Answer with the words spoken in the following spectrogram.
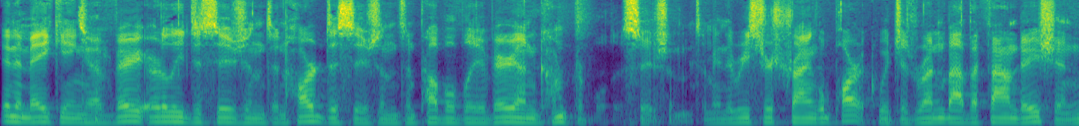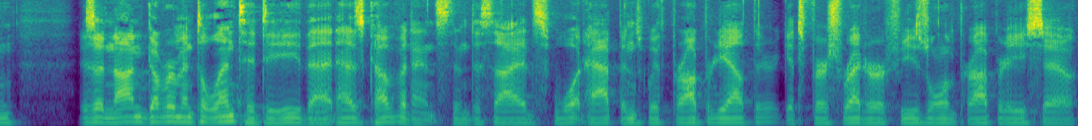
in the making of very early decisions and hard decisions and probably a very uncomfortable decisions. I mean, the Research Triangle Park, which is run by the foundation, is a non-governmental entity that has covenants and decides what happens with property out there. It gets first right of refusal on property. So,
